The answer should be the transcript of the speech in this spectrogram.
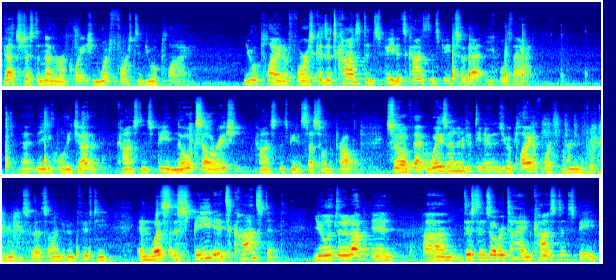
that's just another equation. What force did you apply? You applied a force, because it's constant speed. It's constant speed, so that equals that. They equal each other. Constant speed, no acceleration, constant speed. It says so in the problem. So if that weighs 150 newtons, you applied a force of 150 newtons, so that's 150. And what's the speed? It's constant. You lifted it up in um, distance over time, constant speed.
